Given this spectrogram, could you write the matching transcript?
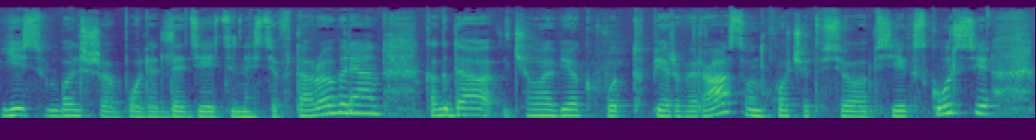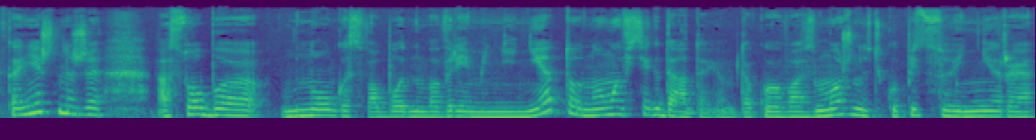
есть большое поле для деятельности. Второй вариант, когда человек вот первый раз, он хочет все, все экскурсии. Конечно же, особо много свободного времени нету, но мы всегда даем такую возможность купить сувениры,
